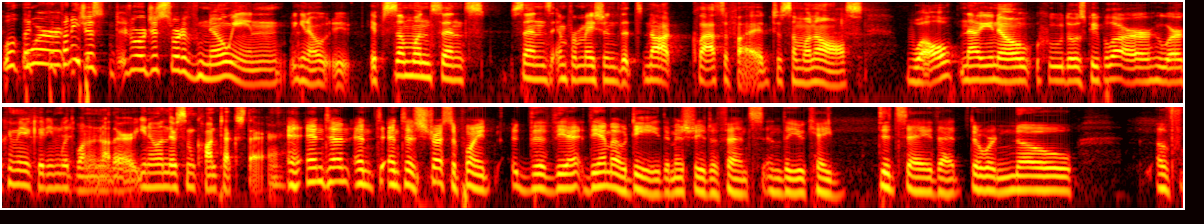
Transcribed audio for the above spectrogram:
Well, the, or the funny just or just sort of knowing, you know, if someone sends sends information that's not classified to someone else, well, now you know who those people are who are communicating with one another, you know, and there's some context there. And and to, and, and to stress the point, the the the MOD, the Ministry of Defense in the UK, did say that there were no of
